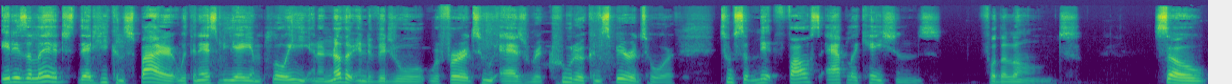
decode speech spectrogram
it is alleged that he conspired with an SBA employee and another individual referred to as recruiter conspirator to submit false applications for the loans. So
